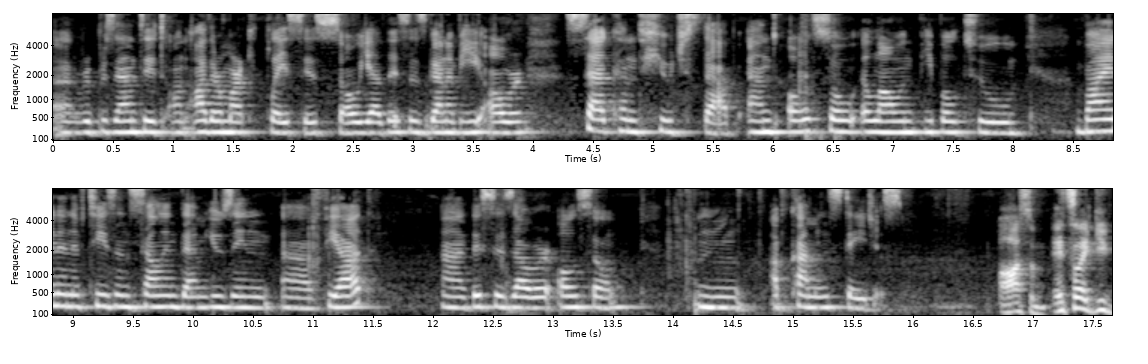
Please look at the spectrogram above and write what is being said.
uh, represented on other marketplaces. So yeah, this is gonna be our second huge step, and also allowing people to buy NFTs and selling them using uh, fiat. Uh, this is our also um, upcoming stages. Awesome. It's like you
